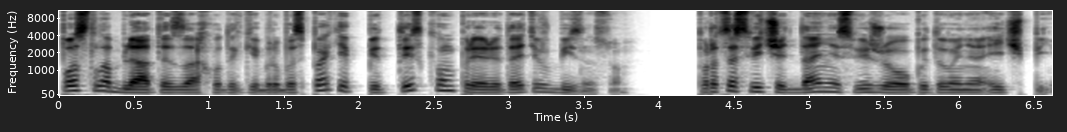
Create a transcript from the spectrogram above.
послабляти заходи кібербезпеки під тиском пріоритетів бізнесу. Про це свідчать дані свіжого опитування HP.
